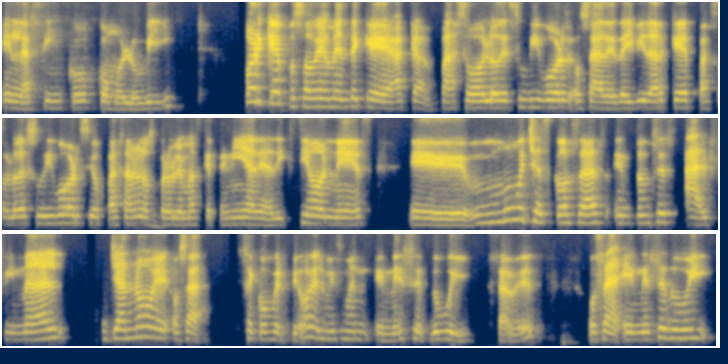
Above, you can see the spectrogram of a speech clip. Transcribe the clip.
en las 5 como lo vi. Porque, pues obviamente que acá pasó lo de su divorcio, o sea, de David Arquette, pasó lo de su divorcio, pasaron los problemas que tenía de adicciones, eh, muchas cosas. Entonces, al final, ya no, e- o sea, se convirtió él mismo en, en ese Dewey, ¿sabes? O sea, en ese Dewey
